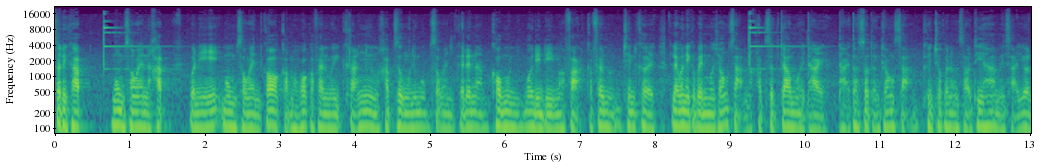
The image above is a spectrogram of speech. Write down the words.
สวัสดีครับ มุมสองเอนนะครับ วันนี้มุมสเวนก็กลับมาพบกับแฟนมวยอีกครั้งหนึ่งนะครับ ซึ่งวันนี้มุมสเวนก็ได้นำข้อมูลมวยดีๆ มาฝากกับแฟนมวยเช่นเคย และวันนี้ก็เป็นมวยช่อง 3 นะครับศึกเจ้ามวยไทย ถ่ายทอดสดทางช่อง 3 คืนชกกันวันเสาร์ที่ 5 เมษายน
